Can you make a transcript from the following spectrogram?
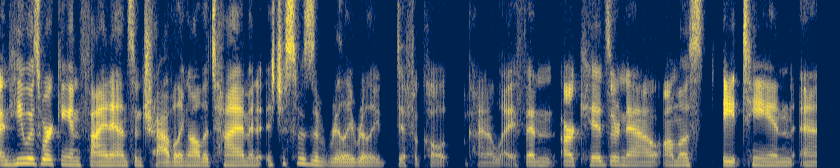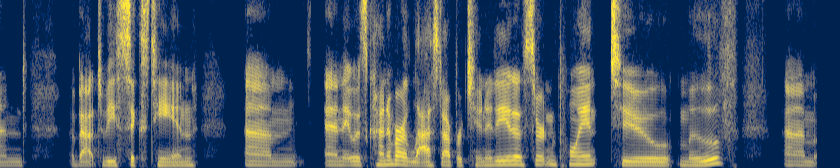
and he was working in finance and traveling all the time and it just was a really really difficult kind of life. And our kids are now almost 18 and about to be 16 Um, and it was kind of our last opportunity at a certain point to move um,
